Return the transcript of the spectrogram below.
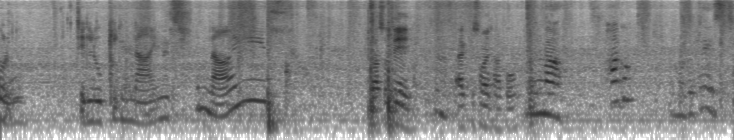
বলল। লুকিং নাইস নাইস বাসুদি আর একটু সময় থাকো। না এসছি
